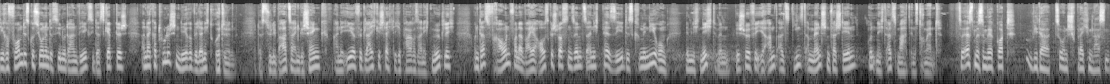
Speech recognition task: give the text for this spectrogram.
Die Reformdiskussionen des synodalen Wegs sieht er skeptisch, an der katholischen Lehre will er nicht rütteln. Das Zölibat sei ein Geschenk, eine Ehe für gleichgeschlechtliche Paare sei nicht möglich und dass Frauen von der Weihe ausgeschlossen sind, sei nicht per se Diskriminierung, nämlich nicht, wenn Bischöfe ihr Amt als Dienst am Menschen verstehen und nicht als Machtinstrument. Zuerst müssen wir Gott wieder zu uns sprechen lassen.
